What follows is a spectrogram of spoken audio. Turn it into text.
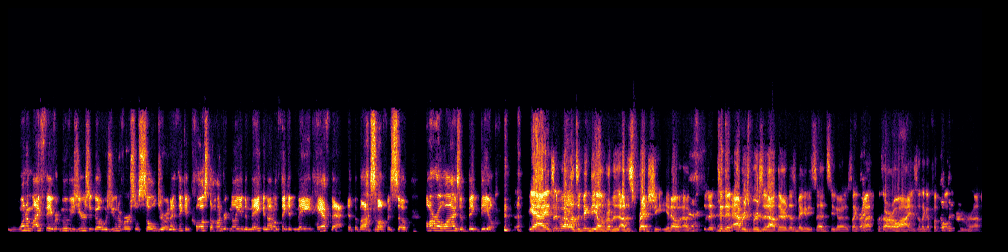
one of my favorite movies years ago was Universal Soldier, and I think it cost a hundred million to make, and I don't think it made half that at the box office. So ROI is a big deal. yeah, it's well, it's a big deal from the, on the spreadsheet. You know, uh, to, the, to, the, average person out there, it doesn't make any sense. You know, it's like right. what? What's ROI? Is it like a football no, but, term or? A,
